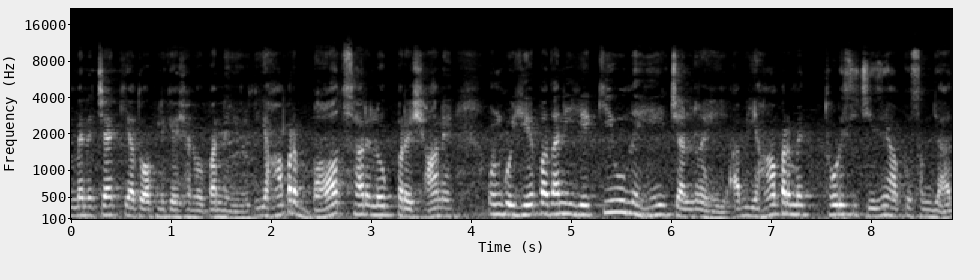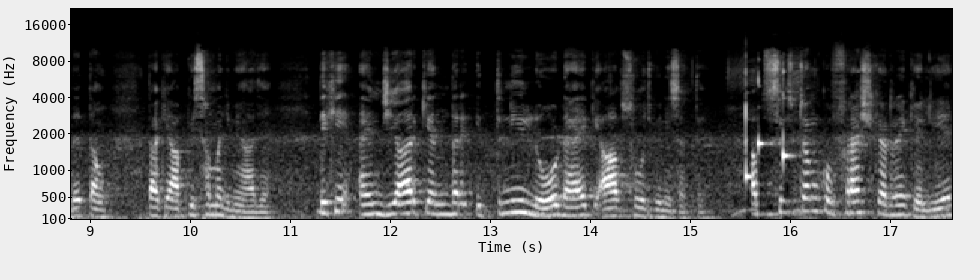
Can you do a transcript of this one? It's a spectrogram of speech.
मैंने चेक किया तो एप्लीकेशन ओपन नहीं हो रही थी। यहाँ पर बहुत सारे लोग परेशान हैं। उनको ये पता नहीं, ये क्यों नहीं चल रही? अब यहाँ पर मैं थोड़ी सी चीज़ें आपको समझा देता हूँ, ताकि आपकी समझ में आ जाए। देखिए एनजीआर के अंदर इतनी लोड है कि आप सोच भी नहीं सकते। अब सिस्टम को फ्रेश करने के लिए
